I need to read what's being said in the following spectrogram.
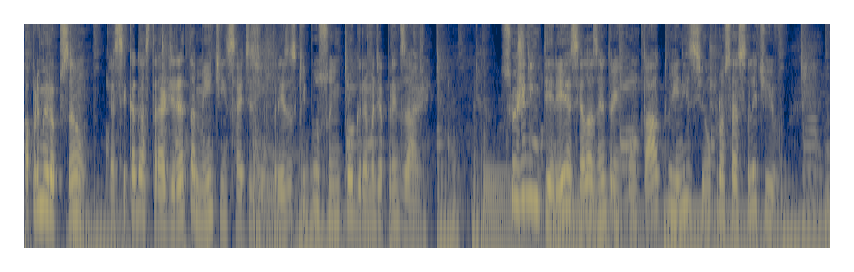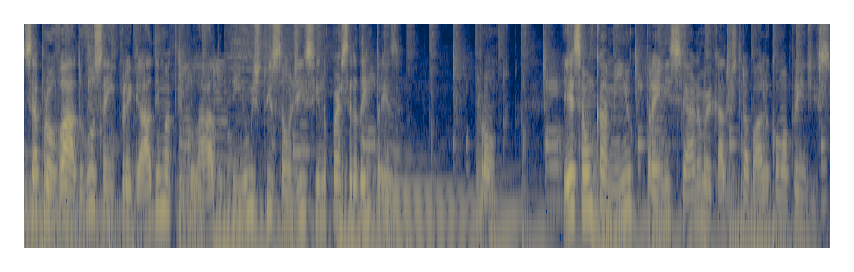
A primeira opção é se cadastrar diretamente em sites de empresas que possuem programa de aprendizagem. Surgindo interesse, elas entram em contato e iniciam o processo seletivo. Se aprovado, você é empregado e matriculado em uma instituição de ensino parceira da empresa. Pronto. Esse é um caminho para iniciar no mercado de trabalho como aprendiz.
